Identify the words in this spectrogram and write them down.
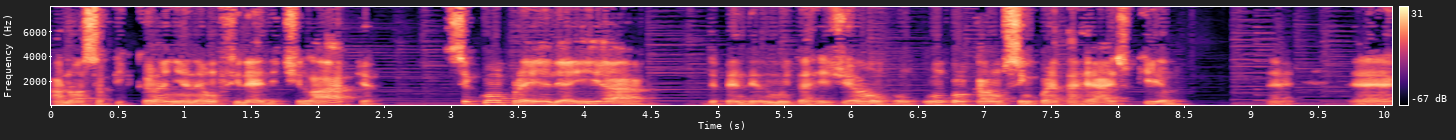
a nossa picanha, né, um filé de tilápia, você compra ele aí a, dependendo muito da região, vamos, vamos colocar uns 50 reais o quilo, né? É,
